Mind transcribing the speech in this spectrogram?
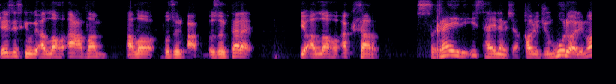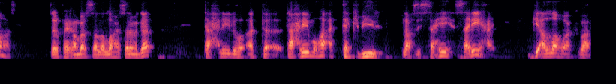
نیست که بگی الله اعظم الله بزرگ بزرگتر یا الله اکثر غیر این صحیح نمیشه قول جمهور علما هست در پیغمبر صلی الله علیه و سلم میگه تحليله تحريمها التكبير لفظ صحيح صريحه كي الله اكبر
